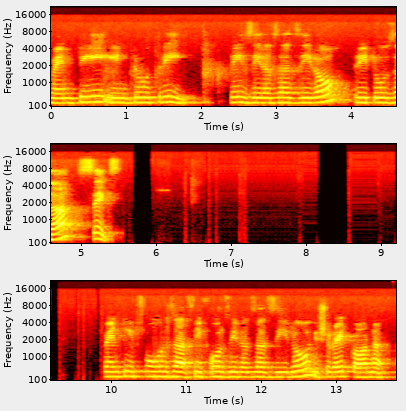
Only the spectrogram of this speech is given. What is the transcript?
20 into 3. 3 zeros are 0, 3 twos are 6. 24s are, see 4 zeros are 0, you should write corner.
